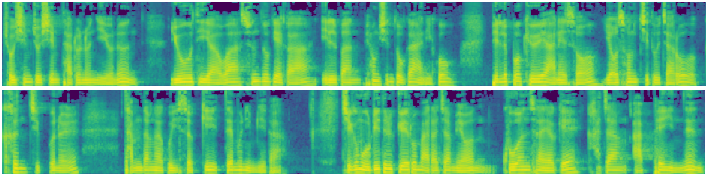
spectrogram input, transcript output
조심조심 다루는 이유는 유우디아와 순두계가 일반 평신도가 아니고 빌립보 교회 안에서 여성 지도자로 큰 직분을 담당하고 있었기 때문입니다. 지금 우리들 교회로 말하자면 구원 사역의 가장 앞에 있는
